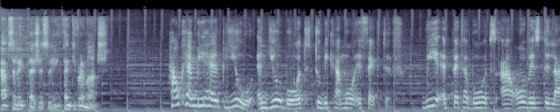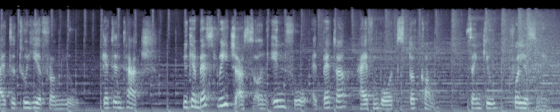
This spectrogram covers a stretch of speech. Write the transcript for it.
Absolute pleasure, Celine. Thank you very much. How can we help you and your board to become more effective? We at Better Boards are always delighted to hear from you. Get in touch. You can best reach us on info at better-boards.com. Thank you for listening.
